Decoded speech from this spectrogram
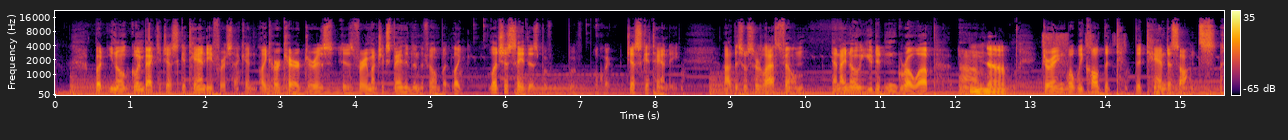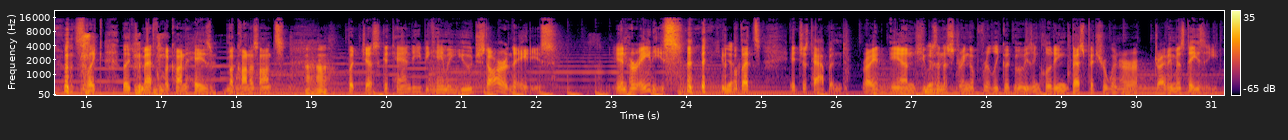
But you know, going back to Jessica Tandy for a second, like her character is is very much expanded in the film. But like, let's just say this bef- bef- real quick: Jessica Tandy. Uh, this was her last film, and I know you didn't grow up um, No. during what we called the t- the Tandissance. it's like like Matthew McConaughey's McConaissance. Uh huh. But Jessica Tandy became a huge star in the 80s. In her 80s. you know, that's it just happened, right? And she was in a string of really good movies, including Best Picture winner Driving Miss Daisy.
